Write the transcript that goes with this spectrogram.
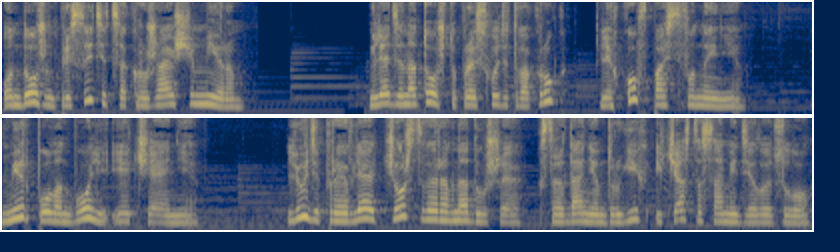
он должен присытиться окружающим миром. Глядя на то, что происходит вокруг, легко впасть в уныние. Мир полон боли и отчаяния. Люди проявляют черствое равнодушие к страданиям других и часто сами делают зло.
